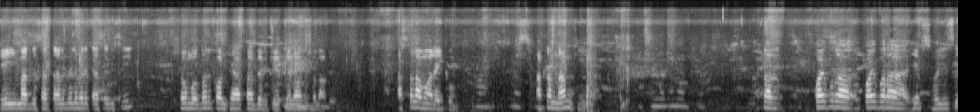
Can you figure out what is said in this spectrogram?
এই মাদ্রাসা তালবেলের কাছে গেছি সুমধুর কণ্ঠে আপনাদেরকে তেলাওয়াত শোনাবে আসসালামু আলাইকুম আপনার নাম কি আপনার কয় পড়া কয় পড়া হিপস হয়েছে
